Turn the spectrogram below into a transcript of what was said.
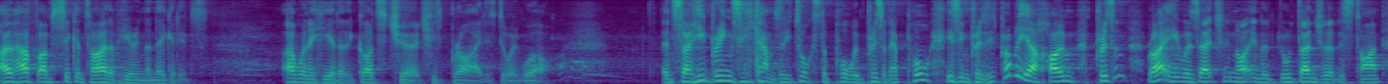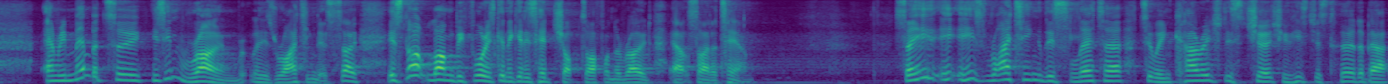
I am sick and tired of hearing the negatives. I want to hear that God's church, his bride, is doing well. And so he brings, he comes and he talks to Paul in prison. Now, Paul is in prison. He's probably a home prison, right? He was actually not in a dungeon at this time. And remember, too, he's in Rome when he's writing this. So it's not long before he's going to get his head chopped off on the road outside of town. So he, he's writing this letter to encourage this church who he's just heard about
